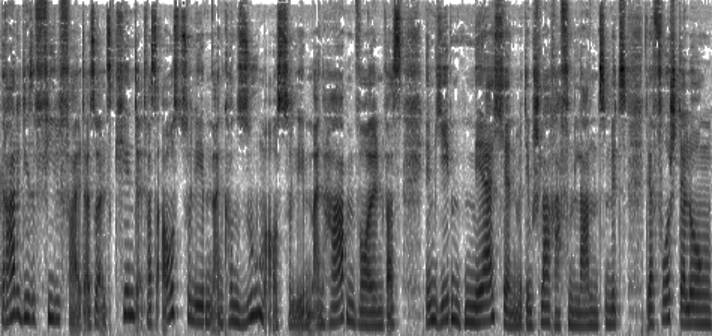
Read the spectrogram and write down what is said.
Gerade diese Vielfalt, also als Kind etwas auszuleben, ein Konsum auszuleben, ein Haben wollen, was in jedem Märchen mit dem Schlaraffenland, mit der Vorstellung,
